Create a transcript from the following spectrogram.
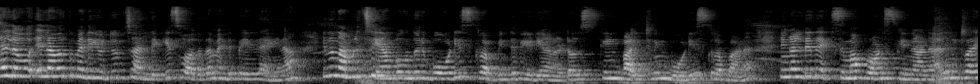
ഹലോ എല്ലാവർക്കും എന്റെ യൂട്യൂബ് ചാനലിലേക്ക് സ്വാഗതം. എന്റെ പേര് ലൈന. ഇന്ന് നമ്മൾ ചെയ്യാൻ പോകുന്ന ഒരു ബോഡി സ്ക്രബിന്റെ വീഡിയോ ആണ് കേട്ടോ. സ്കിൻ വൈറ്റനിങ് ബോഡി സ്ക്രബ് ആണ്. നിങ്ങളുടെ ഇത് എക്സിമ പ്രോൺ സ്കിൻ ആണ് അല്ലെങ്കിൽ ഡ്രൈ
